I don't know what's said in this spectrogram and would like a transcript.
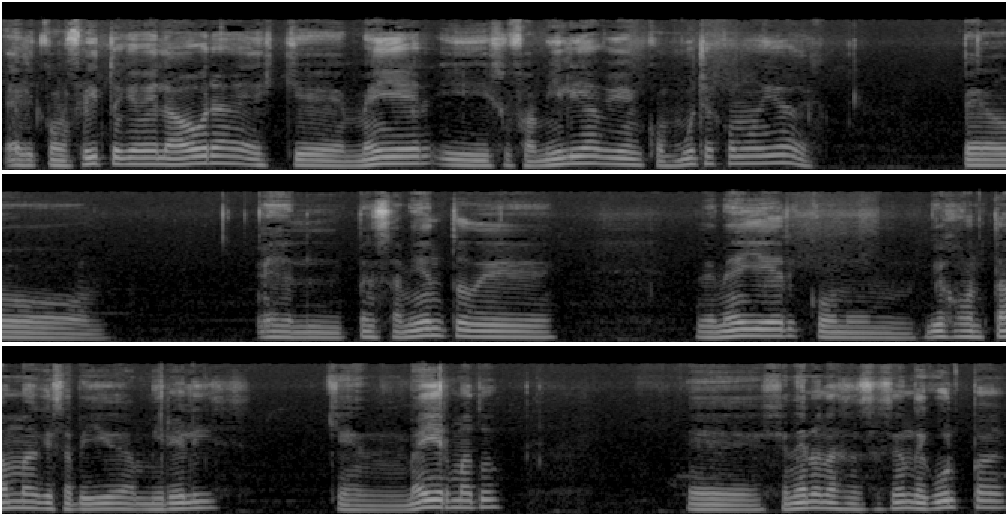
El conflicto que ve la obra es que Meyer y su familia viven con muchas comodidades, pero el pensamiento de, de Meyer con un viejo fantasma que se apellida Mirelis, quien Meyer mató, eh, genera una sensación de culpa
